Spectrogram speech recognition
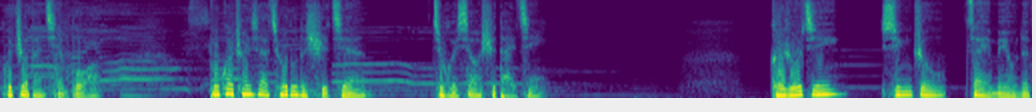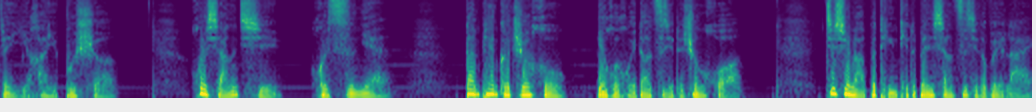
会这般浅薄？不过春夏秋冬的时间，就会消失殆尽。可如今，心中再也没有那份遗憾与不舍，会想起。会思念，但片刻之后便会回到自己的生活，继续马不停蹄地奔向自己的未来。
